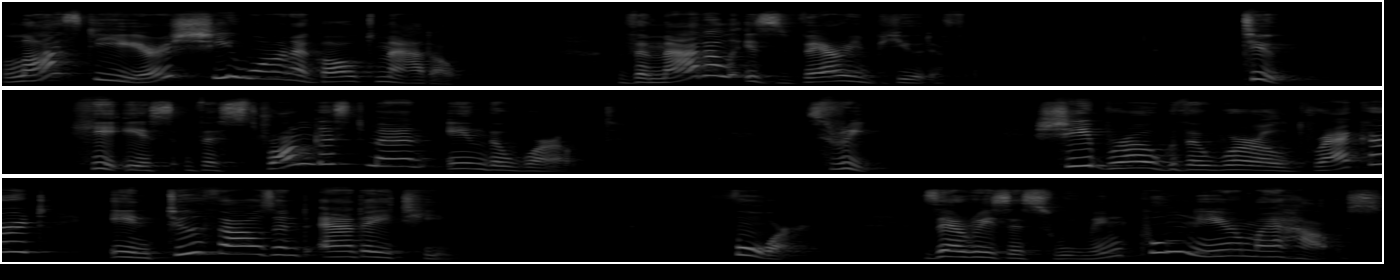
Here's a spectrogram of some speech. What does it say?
Last year she won a gold medal. The medal is very beautiful. 2. He is the strongest man in the world. 3. She broke the world record in 2018. 4. There is a swimming pool near my house.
